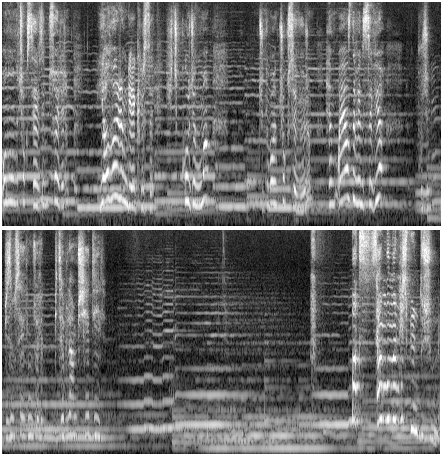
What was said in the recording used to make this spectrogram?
onu onu çok sevdiğimi söylerim. Yalvarırım gerekirse. Hiç gocunmam. Çünkü ben çok seviyorum. Hem Ayaz da beni seviyor. Burcu bizim sevgimiz öyle bitebilen bir şey değil. Hiçbirini düşünme.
